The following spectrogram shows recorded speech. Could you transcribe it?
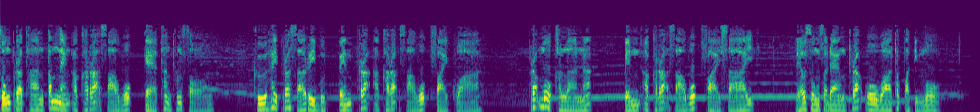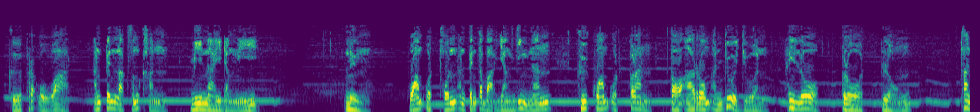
ทรงประทานตำแหน่งอัครสาวกแก่ท่านทั้งสอง คือให้พระสารีบุตรเป็นพระอัครสาวกฝ่ายขวา พระโมคคัลลานะเป็นอัครสาวกฝ่ายซ้าย แล้วทรงแสดงพระโอวาทปฏิโมกคือพระโอวาทอันเป็นหลักสำคัญมีในดังนี้หนึ่ง ความอดทนอันเป็นตบะอย่างยิ่งนั้น คือความอดกลั้นต่ออารมณ์อันยั่วยวน ให้โลภโกรธ หลง ท่าน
